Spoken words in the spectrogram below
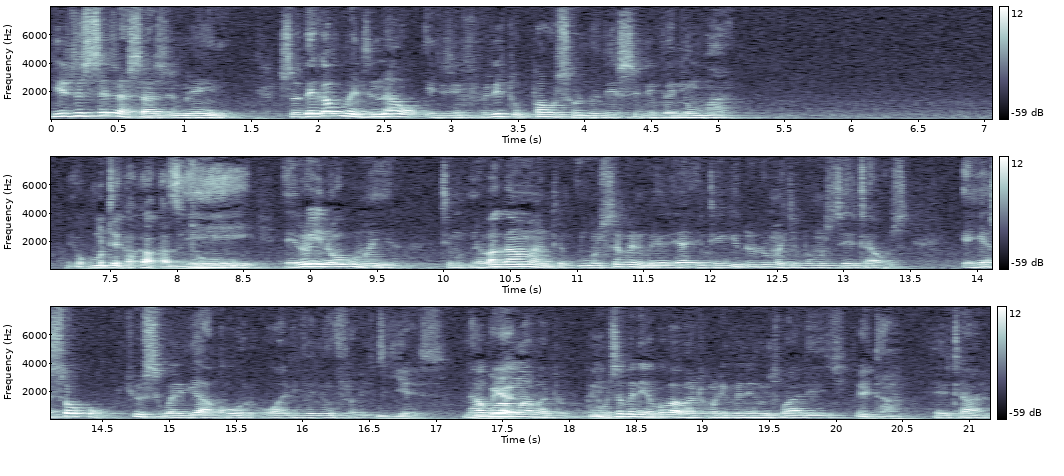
his status has remained so the government now is free to pounce on this revenue man okumuteekako akazitu Eh, era oyina okumanya nti nebagamba nti museveni bwe yali nti egiduduma kiva mu state house eyasooka okukyusibwa yali akoolo owa revenue authority. Yes. Nagobamu abantu Mm. museveni yagoba abantu mu revenue emitwalo eki? Etaano. Etaano.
